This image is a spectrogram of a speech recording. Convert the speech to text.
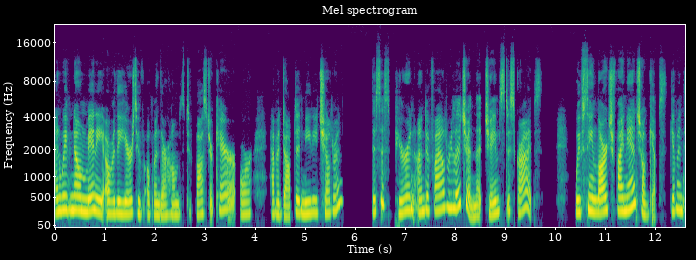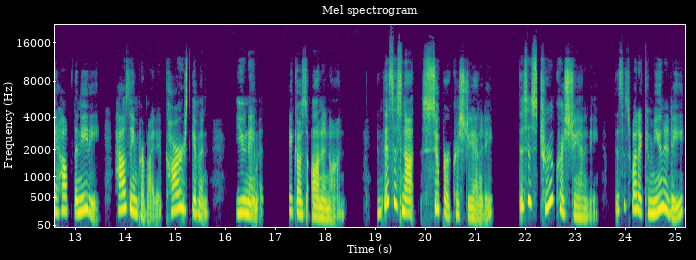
And we've known many over the years who've opened their homes to foster care or have adopted needy children. This is pure and undefiled religion that James describes. We've seen large financial gifts given to help the needy, housing provided, cars given, you name it. It goes on and on. And this is not super Christianity. This is true Christianity. This is what a community,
